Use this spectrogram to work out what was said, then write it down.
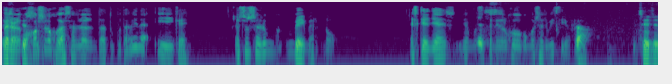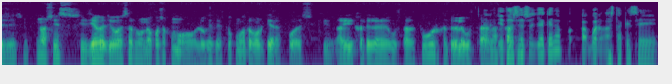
Pero a lo mejor es- solo juegas al LOL en toda tu puta vida y ¿qué? ¿Eso es ser un, un gamer? No. Es que ya, es, ya hemos Es- tenido el juego como servicio. Claro. Sí, sí, sí. No, sí, sí llega, llega a ser una cosa como lo que dices tú, como otra cualquiera. Pues hay gente que le gusta el fútbol, gente que le gusta Claro, y entonces eso ya queda, ah, bueno, hasta que se...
